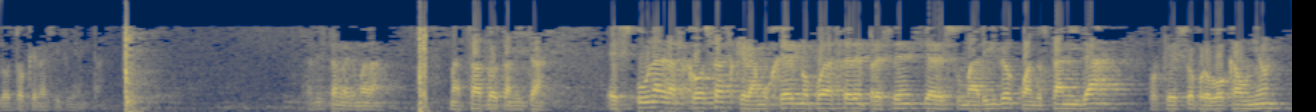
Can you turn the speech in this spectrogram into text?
lo toque la sirvienta. Así está la llamada. Es una de las cosas que la mujer no puede hacer en presencia de su marido cuando está en ida, porque eso provoca unión.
